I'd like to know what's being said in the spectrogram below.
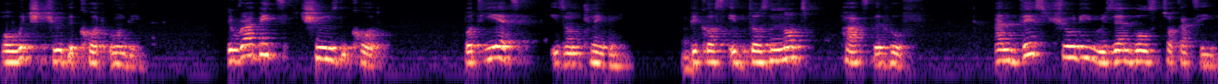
or which chew the cud only. The rabbit chews the cud, but yet is unclean, because it does not part the hoof. And this truly resembles talkative.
